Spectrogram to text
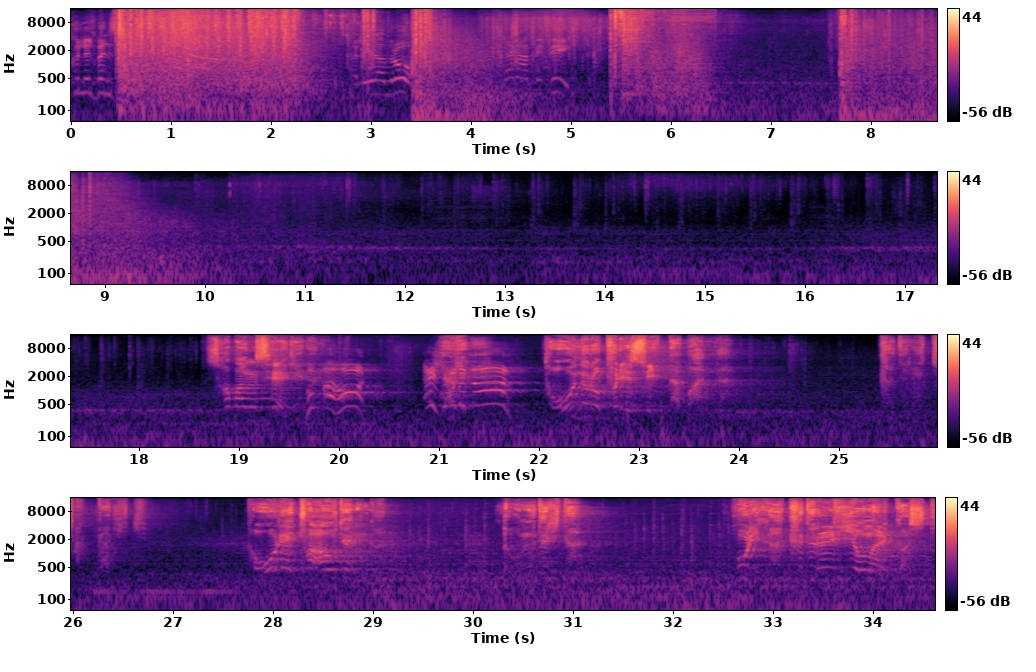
كل البنزين خلينا نروح نلعب بالزيت 서방 세계는 هم هون اشعل النار 돈으로 부릴 수 있다고 한다. 그들의 착각이지. 돈에 좌우되 이용할 것이다.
